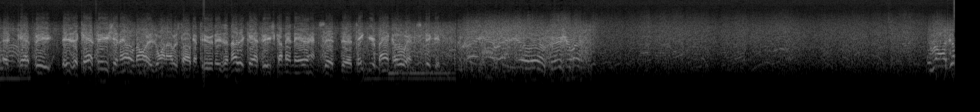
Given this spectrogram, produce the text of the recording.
That catfish, there's a catfish in Illinois is one I was talking to. There's another catfish come in there and said, uh, take your backhoe and stick it. Roger.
